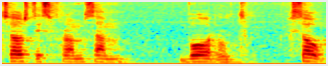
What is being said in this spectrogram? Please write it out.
chose this from some world. So,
